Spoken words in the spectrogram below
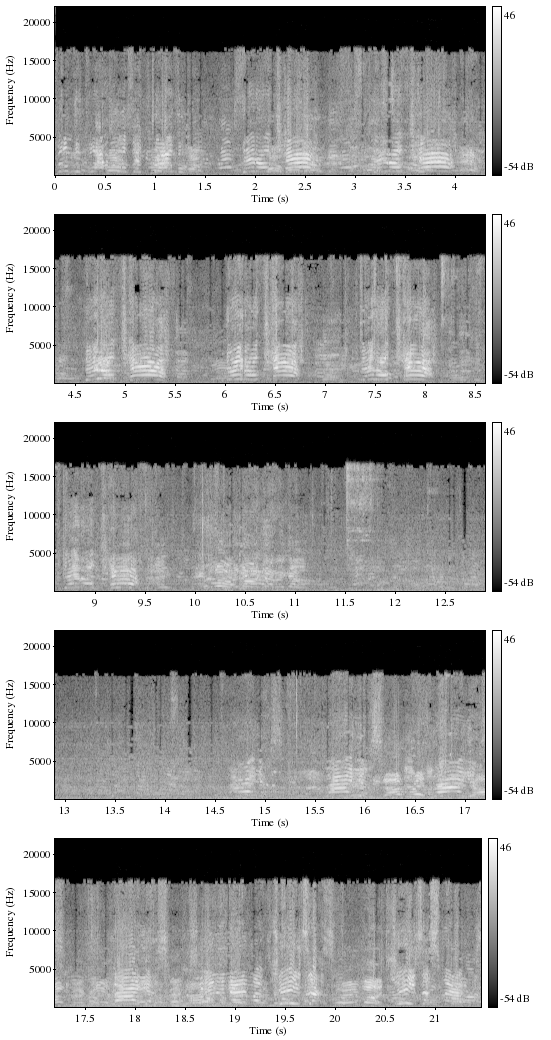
Those are black folks are devil! They don't care! They don't care! They don't care! They don't care! They don't care! They don't care! I know, I know, I got, I got. Liars! Liars! Liars! Liars! In the name of Jesus! Jesus matters!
